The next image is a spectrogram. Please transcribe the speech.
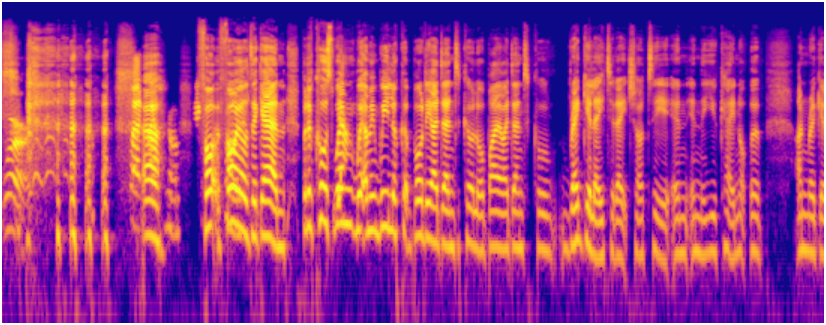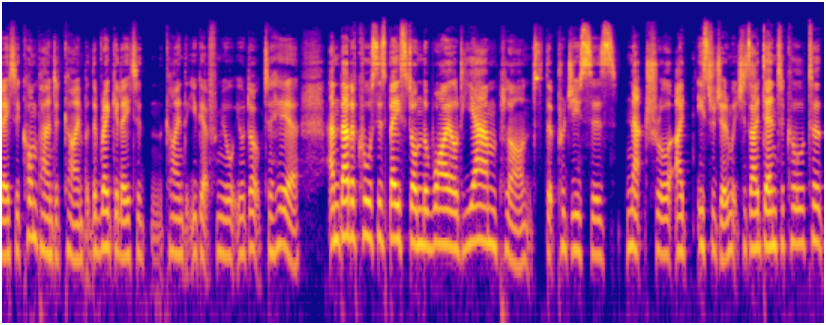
but, uh, fo- foiled again. But of course, when yeah. we, I mean, we look at body identical or bioidentical regulated HRT in, in the UK, not the unregulated compounded kind, but the regulated kind that you get from your, your doctor here. And that, of course, is based on the wild yam plant that produces natural estrogen, which is identical to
